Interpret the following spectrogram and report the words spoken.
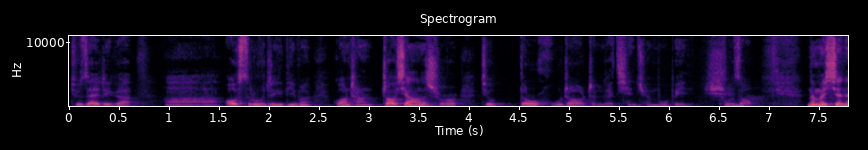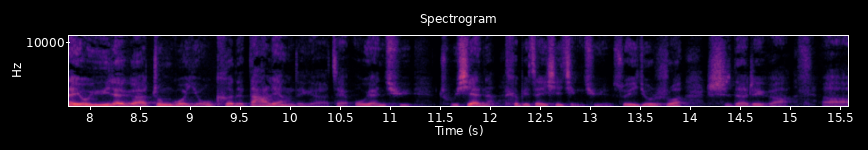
就在这个啊奥斯陆这个地方广场照相的时候，就兜护照整个钱全部被偷走。那么现在由于这个中国游客的大量这个在欧元区出现呢，特别在一些景区，所以就是说使得这个呃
